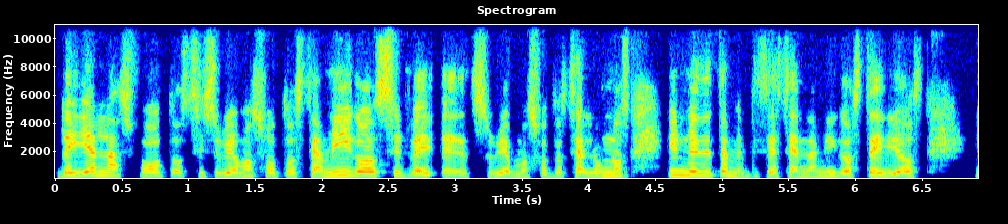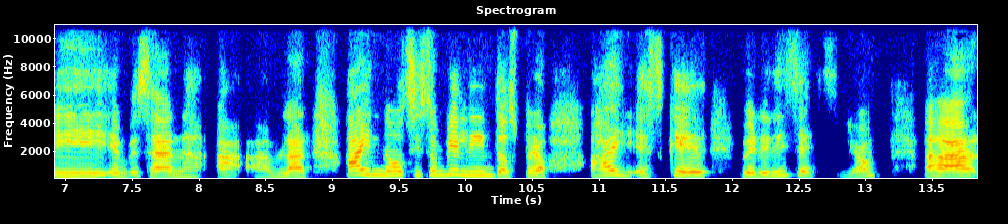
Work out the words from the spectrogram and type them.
veían las fotos, si subíamos fotos de amigos, si eh, subíamos fotos de alumnos, inmediatamente se hacían amigos de ellos y empezaban a, hablar, ay, no, sí son bien lindos, pero, ay, es que Berenice, yo, ah,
